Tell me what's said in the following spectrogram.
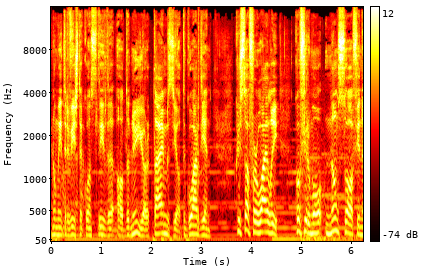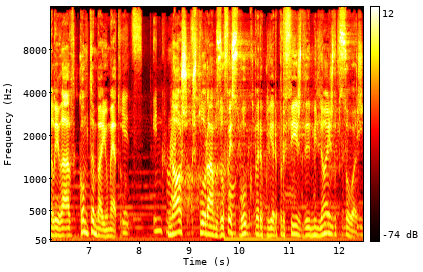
Numa entrevista concedida ao The New York Times e ao The Guardian, Christopher Wiley confirmou não só a finalidade, como também o método. It's. Nós explorámos o Facebook para colher perfis de milhões de pessoas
